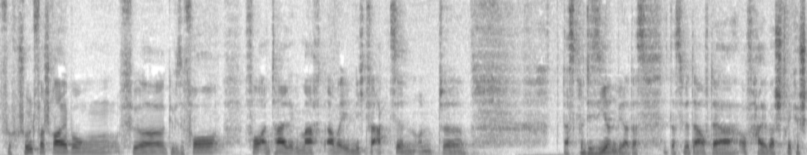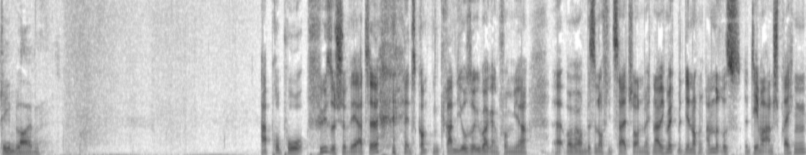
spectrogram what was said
für Schuldverschreibungen, für gewisse Fonds, Fondsanteile gemacht, aber eben nicht für Aktien. Und äh, das kritisieren wir, dass, dass wir da auf, der, auf halber Strecke stehen bleiben. Apropos physische Werte, jetzt kommt ein grandioser Übergang von mir, äh, weil wir auch ein bisschen auf die Zeit schauen möchten. Aber ich möchte mit dir noch ein anderes äh, Thema ansprechen,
